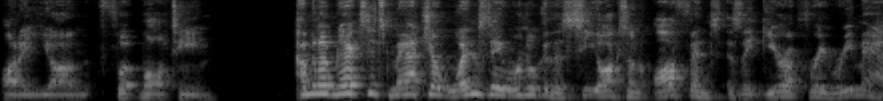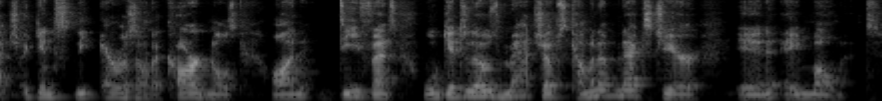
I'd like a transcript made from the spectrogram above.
on a young football team. Coming up next, it's matchup Wednesday. We're looking at the Seahawks on offense as they gear up for a rematch against the Arizona Cardinals on defense. We'll get to those matchups coming up next here in a moment.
